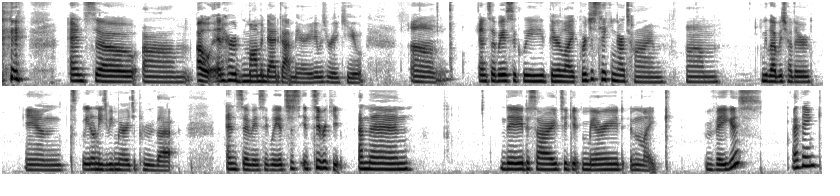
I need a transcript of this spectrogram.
and so um oh and her mom and dad got married it was really cute um and so basically they're like we're just taking our time um we love each other and we don't need to be married to prove that and so basically it's just it's super cute and then they decide to get married in like Vegas, I think.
